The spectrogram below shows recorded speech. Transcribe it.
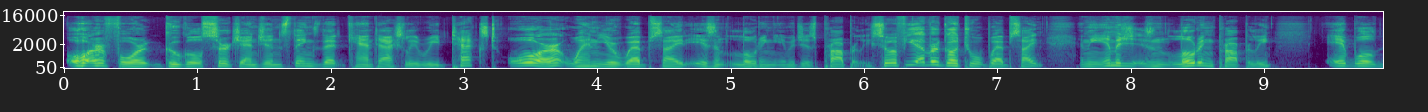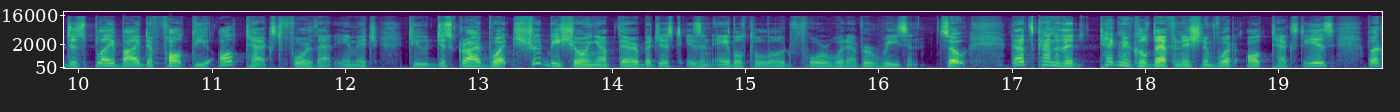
or for Google search engines, things that can't actually read text, or when your website isn't loading images properly. So if you ever go to a website and the image isn't loading properly, it will display by default the alt text for that image to describe what should be showing up there but just isn't able to load for whatever reason. So that's kind of the technical definition of what alt text is, but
